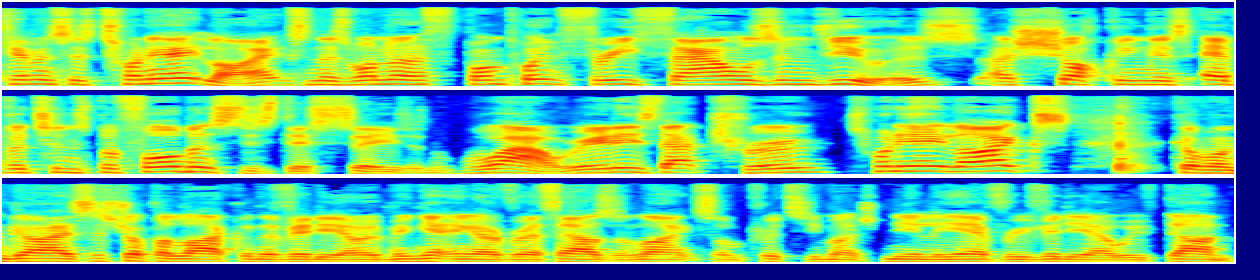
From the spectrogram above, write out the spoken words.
Kevin says 28 likes and there's 1.3 thousand viewers. As shocking as Everton's performances this season. Wow, really? Is that true? 28 likes? Come on, guys, let's drop a like on the video. We've been getting over a thousand likes on pretty much nearly every video we've done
